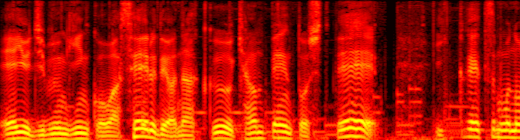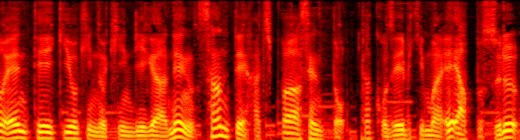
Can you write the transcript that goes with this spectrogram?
au 自分銀行はセールではなくキャンペーンとして、1ヶ月もの円定期預金の金利が年3.8%、過去税引き前へアップする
